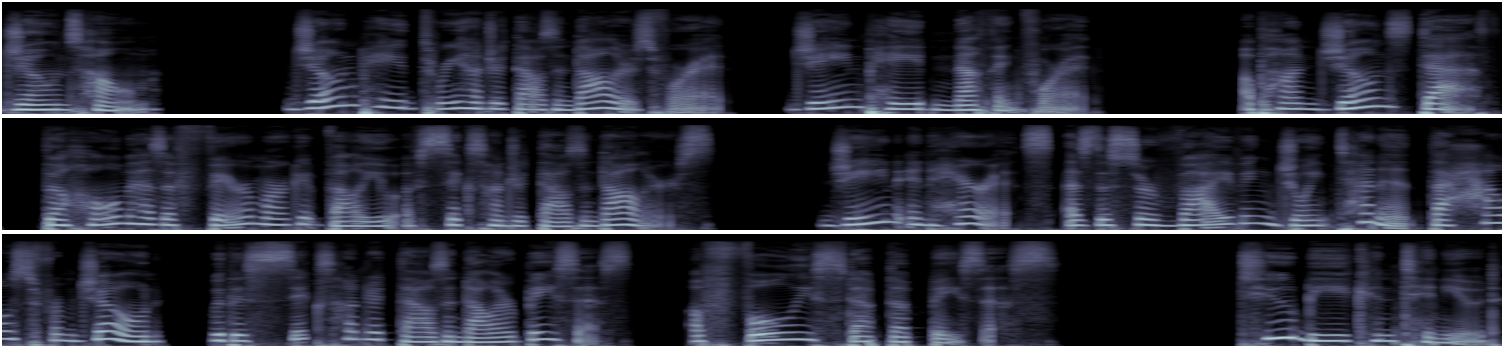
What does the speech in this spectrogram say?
Joan's home. Joan paid $300,000 for it. Jane paid nothing for it. Upon Joan's death, the home has a fair market value of $600,000. Jane inherits as the surviving joint tenant the house from Joan with a $600,000 basis, a fully stepped up basis. To be continued.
